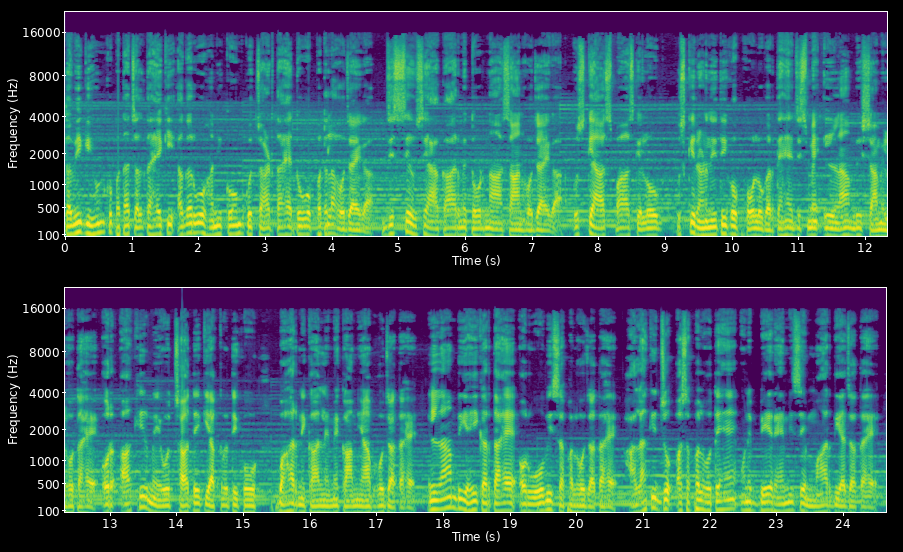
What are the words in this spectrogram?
तभी गेहूँ को पता चलता है कि अगर वो हनीकोम को चाटता है तो वो पतला हो जाएगा, जिससे उसे आकार में तोड़ना आसान हो जाएगा। उसके आसपास के लोग उसकी रणनीति को फॉलो करते हैं, जिसमें इल्लाम भी शामिल होता है, और आखिर में वो छाते की आकृति को बाहर निकालने में कामयाब हो जाता है। इल्लाम भी यही करता है, और वो भी सफल हो जाता है। हालाँकि जो असफल होते हैं, उन्हें बेरहमी से मार दिया जाता है।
